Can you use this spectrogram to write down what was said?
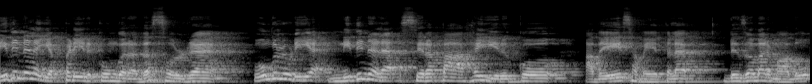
நிதிநிலை எப்படி இருக்குங்கிறத சொல்கிறேன் உங்களுடைய நிதிநிலை சிறப்பாக இருக்கோ. அதே சமயத்தில் டிசம்பர் மாதம்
